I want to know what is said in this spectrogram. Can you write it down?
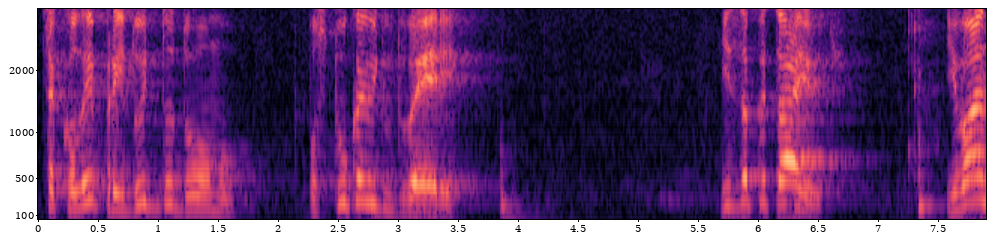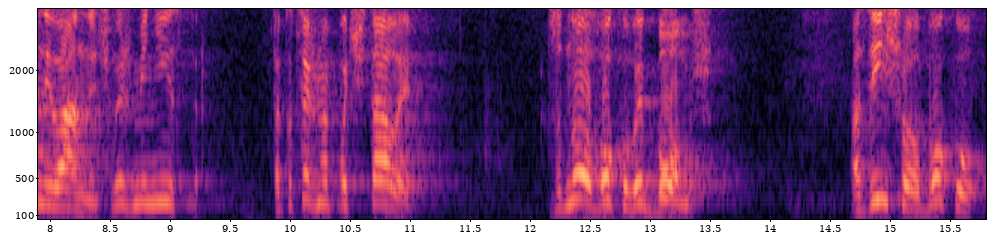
Це коли прийдуть додому, постукають в двері і запитають, Іван Іванович, ви ж міністр. Так оце ж ми почитали. З одного боку ви бомж, а з іншого боку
